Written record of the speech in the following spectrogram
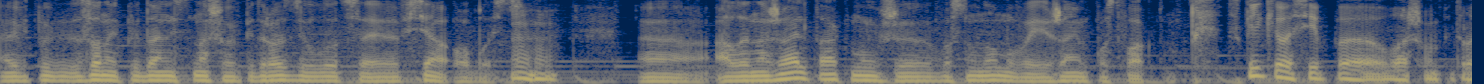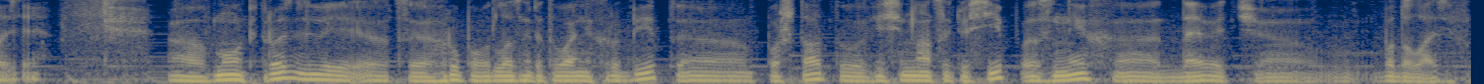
е, відпов- зона відповідальності нашого підрозділу це вся область. Угу. Е, але на жаль, так ми вже в основному виїжджаємо постфактум. Скільки осіб у вашому підрозділі? Е, В моєму підрозділі е, це група водолазно-рятувальних робіт е, по штату 18 осіб, з них 9 водолазів.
